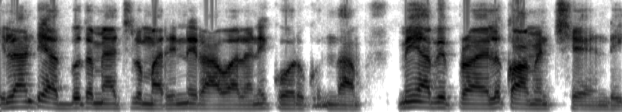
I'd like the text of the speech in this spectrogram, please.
ఇలాంటి అద్భుత మ్యాచ్లు మరిన్ని రావాలని కోరుకుందాం. మీ అభిప్రాయాలు కామెంట్ చేయండి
